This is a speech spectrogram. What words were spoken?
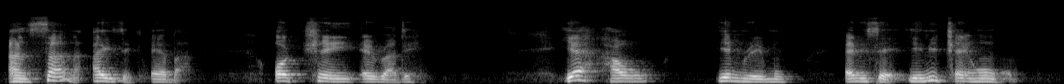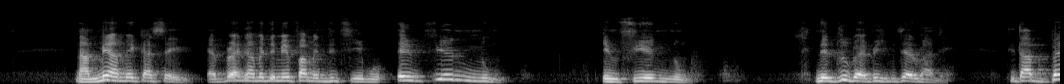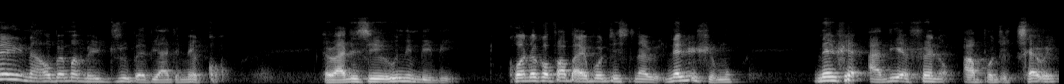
ansa na isaac ɛreba. Ɔtwɛn awurade. Yɛ haw yɛ mmerɛ mu ɛne sɛ yɛni twɛn honhom. Na mmea meka sɛ yi ɛbrɛ nea mede mefa me de tie mu mfie num mfie num na eduru baabi yi sɛ awurade tita bɛn na ɔbɛma ma eduru baabi ade me kɔ? Awurade sɛ onim biribi. Kɔn ne kɔfa bible dictionary na hwehwɛ mu. Na hwɛ adeɛ fɛ no abɔdwokyɛre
